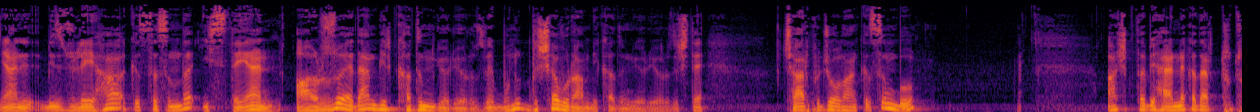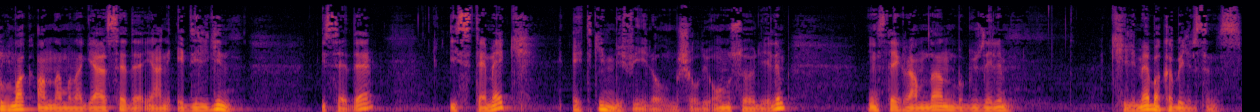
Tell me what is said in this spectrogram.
Yani biz Züleyha kıssasında isteyen, arzu eden bir kadın görüyoruz ve bunu dışa vuran bir kadın görüyoruz. İşte çarpıcı olan kısım bu. Aşk tabi her ne kadar tutulmak anlamına gelse de yani edilgin ise de istemek etkin bir fiil olmuş oluyor. Onu söyleyelim. Instagram'dan bu güzelim kilime bakabilirsiniz.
